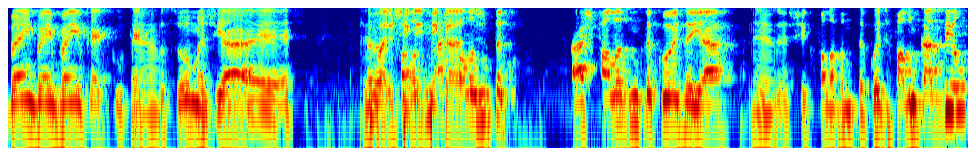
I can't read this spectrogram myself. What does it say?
bem, bem, bem o que é, que- o que, é que É. se passou, mas já é. Tem vários Fala de- Acho que, fala significados. de muita, co- acho que fala de muita coisa, já. É. Achei que falava muita coisa. Fala um bocado dele.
